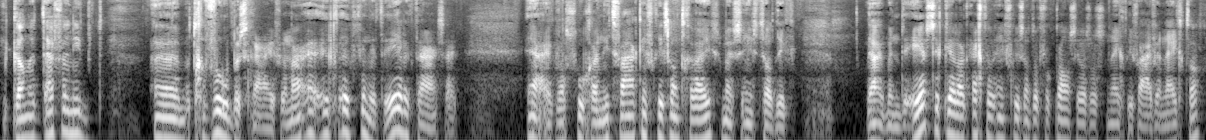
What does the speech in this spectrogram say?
Ik kan het even niet uh, het gevoel beschrijven. Maar uh, ik, ik vind het heerlijk daar zijn. Ja, ik was vroeger niet vaak in Friesland geweest. Maar sinds dat ik... Ja, ik ben de eerste keer dat ik echt in Friesland op vakantie was, was 1995.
